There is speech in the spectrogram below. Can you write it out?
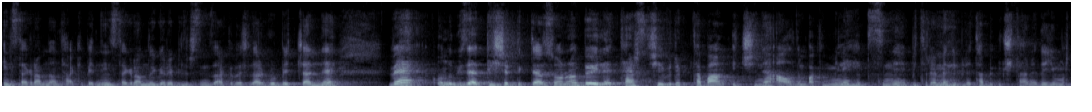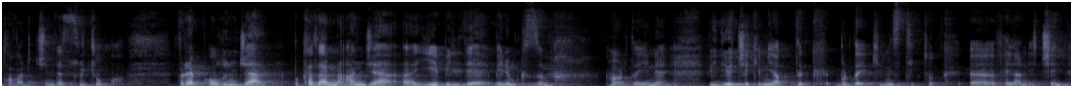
Instagram'dan takip edin. Instagram'da görebilirsiniz arkadaşlar. Gurbetçi anne. Ve onu güzel pişirdikten sonra böyle ters çevirip tabağın içine aldım. Bakın Mine hepsini bitiremedi bile. Tabii 3 tane de yumurta var içinde. Sucuk, wrap olunca bu kadarını anca e, yiyebildi. Benim kızım orada yine video çekim yaptık. Burada ikimiz TikTok e, falan için.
